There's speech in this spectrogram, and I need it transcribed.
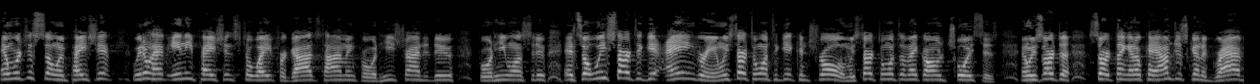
And we're just so impatient. We don't have any patience to wait for God's timing, for what He's trying to do, for what He wants to do. And so we start to get angry and we start to want to get control and we start to want to make our own choices. And we start to start thinking, okay, I'm just going to grab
